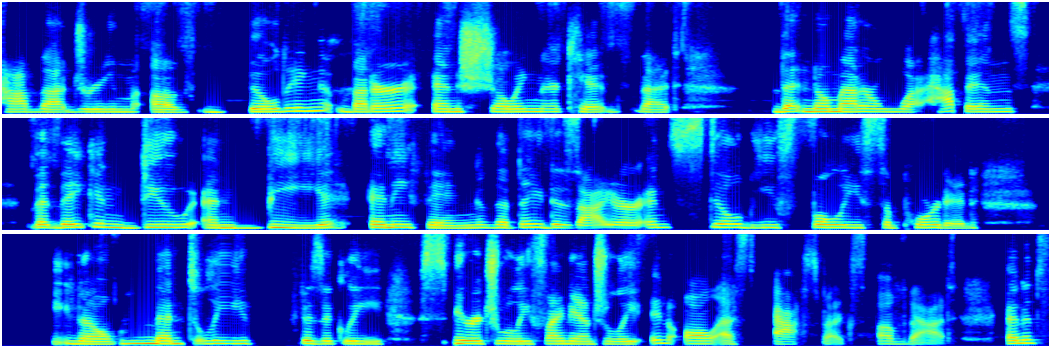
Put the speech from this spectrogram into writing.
have that dream of building better and showing their kids that that no matter what happens that they can do and be anything that they desire and still be fully supported you know mentally physically spiritually financially in all as- aspects of that. And it's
